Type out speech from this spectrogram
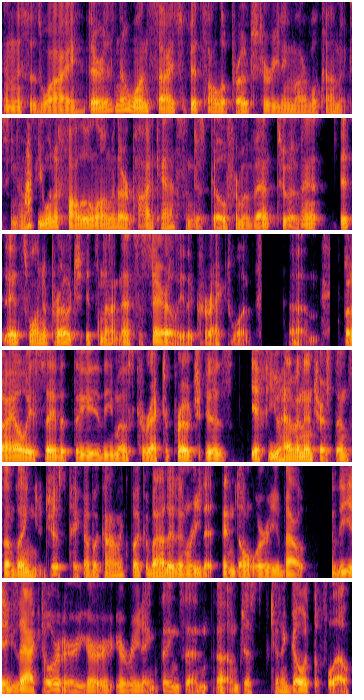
And this is why there is no one size fits all approach to reading Marvel comics. You know, if you want to follow along with our podcast and just go from event to event, it, it's one approach. It's not necessarily the correct one. Um, but I always say that the the most correct approach is if you have an interest in something, you just pick up a comic book about it and read it, and don't worry about the exact order you're you're reading things in. Um, just kind of go with the flow.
